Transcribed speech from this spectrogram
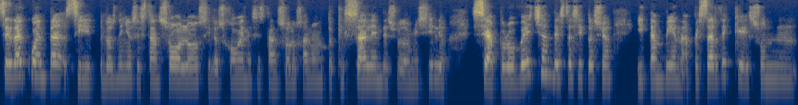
se da cuenta si los niños están solos, si los jóvenes están solos al momento que salen de su domicilio, se aprovechan de esta situación y también, a pesar de que es un,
